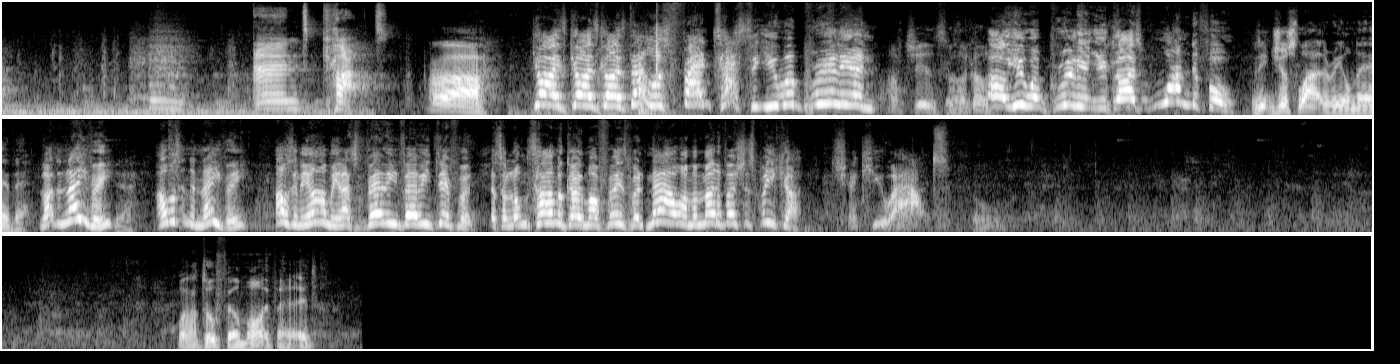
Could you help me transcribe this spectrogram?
And cut. Ah, Guys, guys, guys, that was fantastic. You were brilliant. Oh, jeez. Oh, you were brilliant, you guys. Wonderful. Was it just like the real Navy? Like the Navy? Yeah. I wasn't in the Navy. I was in the Army, and that's very, very different. That's a long time ago, my friends, but now I'm a motivational speaker. Check you out. Well, I do feel motivated.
